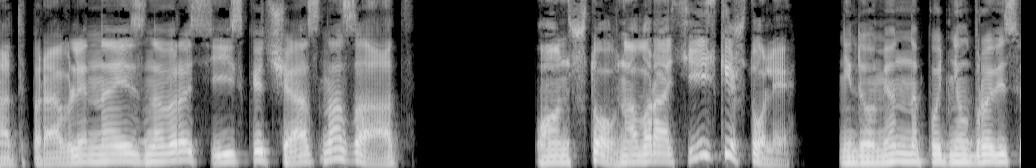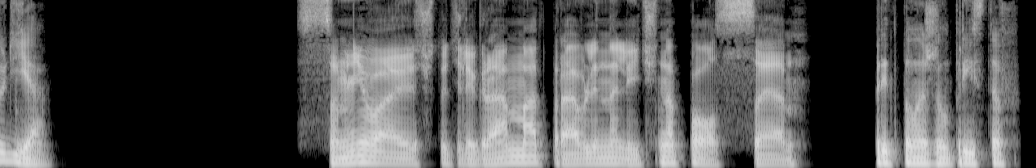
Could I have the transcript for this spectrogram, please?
Отправлено из Новороссийска час назад. «Он что, в Новороссийске, что ли?» Недоуменно поднял брови судья. «Сомневаюсь, что телеграмма отправлена лично Поссе», предположил пристав.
